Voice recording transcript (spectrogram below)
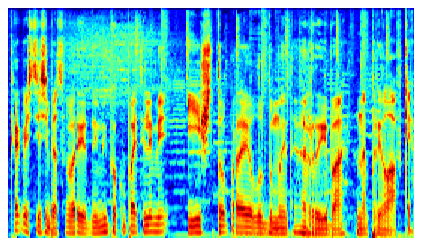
как вести себя с вредными покупателями и что про Эллу думает рыба на прилавке.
